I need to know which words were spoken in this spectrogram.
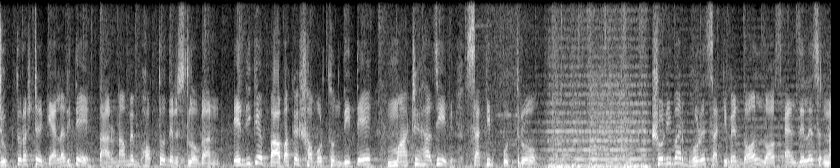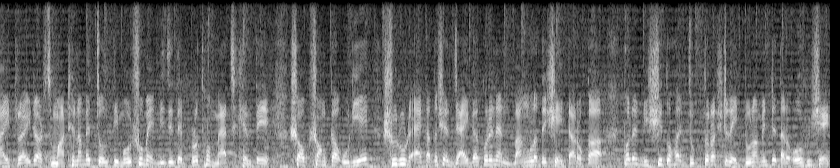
যুক্তরাষ্ট্রের গ্যালারিতে তার নামে ভক্তদের স্লোগান। এদিকে বাবাকে সমর্থন দিতে মাঠে হাজির সাকিব পুত্র। শনিবার ভোরে সাকিবের দল লস অ্যাঞ্জেলেস নাইট রাইডার্স মাঠে নামে চলতি মৌসুমে নিজেদের প্রথম ম্যাচ খেলতে। সব শঙ্কা উড়িয়ে শুরুর একাদশে জায়গা করে নেন বাংলাদেশি এই তারকা। ফলে নিশ্চিত হয় যুক্তরাষ্ট্রের এই টুর্নামেন্টে তার অভিষেক।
